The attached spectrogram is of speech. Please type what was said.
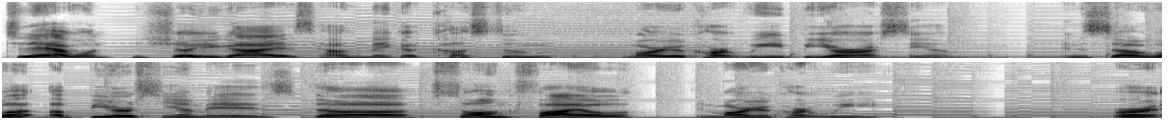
Today I want to show you guys how to make a custom Mario Kart Wii BRSTM. And so what a BRSTM is, the song file in Mario Kart Wii, or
